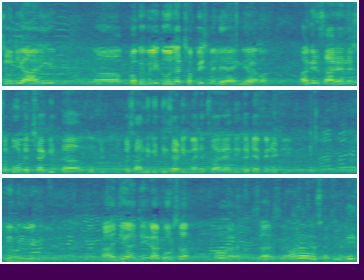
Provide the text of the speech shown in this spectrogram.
सो जी आ रही है ਪ੍ਰੋਬੇਬਲੀ 2026 में ले आएंगे आप अगर सारे ने सपोर्ट अच्छा ਕੀਤਾ ਉਹ ਪਸੰਦ ਕੀਤੀ ਸਾਡੀ ਮਿਹਨਤ ਸਾਰਿਆਂ ਦੀ ਤੇ ਡੈਫੀਨਿਟਲੀ ਵੀ ਵਿਲ ਵੀ ਹਾਂਜੀ ਹਾਂਜੀ ਰਾਠੌਰ ਸਾਹਿਬ ਸਰ अरे अरे सर प्लीज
